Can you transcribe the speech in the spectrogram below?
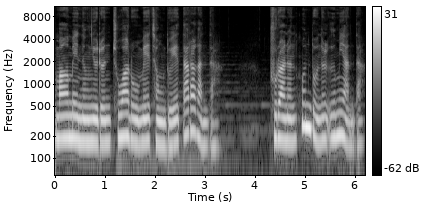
마음의 능률은 조화로움의 정도에 따라간다. 불안은 혼돈을 의미한다.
